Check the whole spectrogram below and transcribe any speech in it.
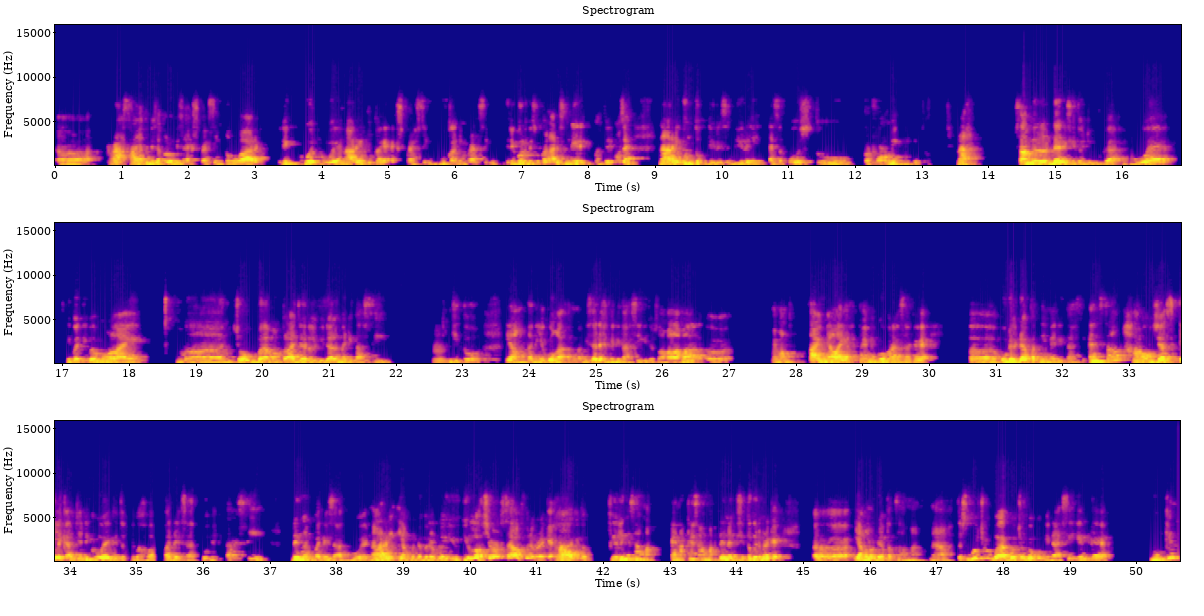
uh, rasanya tuh bisa lo bisa expressing keluar. Jadi buat gue nari itu kayak expressing bukan impressing. Jadi gue lebih suka nari sendiri bukan sendiri. Maksudnya nari untuk diri sendiri as opposed to performing gitu. Nah sambil dari situ juga gue tiba-tiba mulai mencoba mempelajari lebih dalam meditasi hmm. gitu. Yang tadinya gue nggak nggak bisa deh meditasi gitu. Lama-lama uh, memang time-nya lah ya, time-nya gue merasa kayak uh, udah dapat nih meditasi. And somehow just klik aja di gue gitu bahwa pada saat gue meditasi dengan pada saat gue nari yang benar-benar udah you, you lost yourself, benar-benar kayak ha gitu, feelingnya sama, enaknya sama. Dan dari situ benar-benar kayak uh, yang lo dapet sama. Nah, terus gue coba, gue coba kombinasiin kayak mungkin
